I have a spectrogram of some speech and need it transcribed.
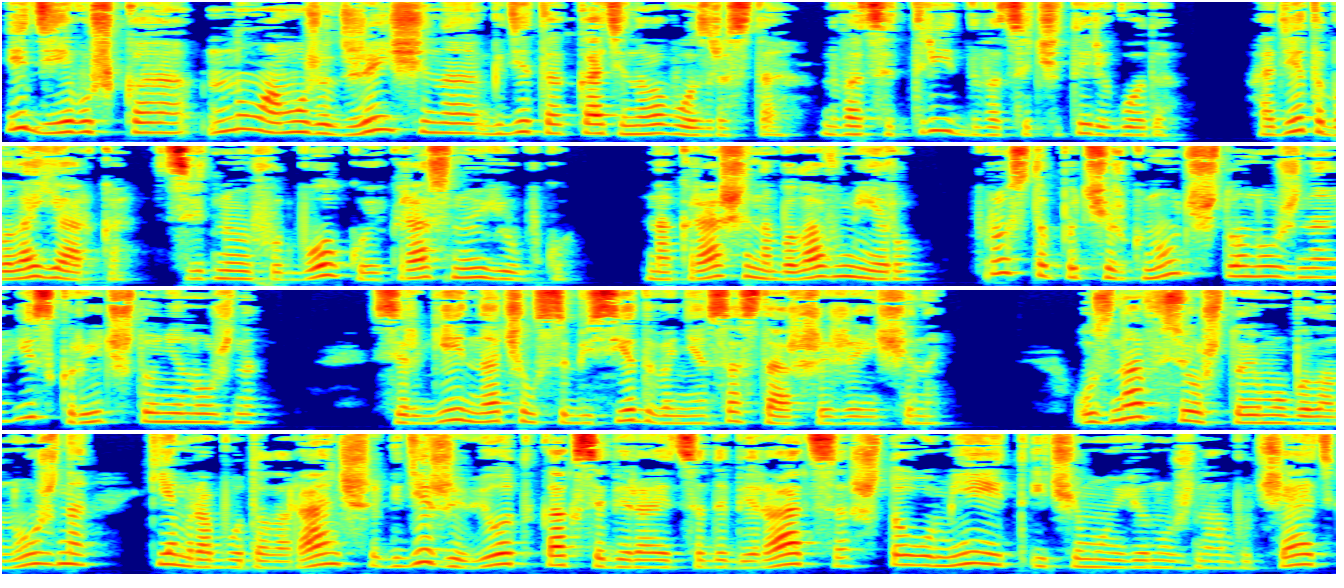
и девушка, ну, а может, женщина где-то Катиного возраста, 23-24 года. Одета была ярко, в цветную футболку и красную юбку. Накрашена была в меру, просто подчеркнуть, что нужно, и скрыть, что не нужно. Сергей начал собеседование со старшей женщиной. Узнав все, что ему было нужно, кем работала раньше, где живет, как собирается добираться, что умеет и чему ее нужно обучать,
